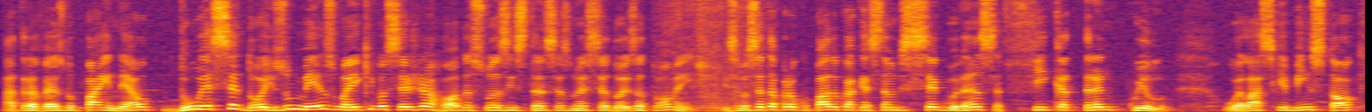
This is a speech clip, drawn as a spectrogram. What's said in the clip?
através do painel do EC2, o mesmo aí que você já roda suas instâncias no EC2 atualmente. E se você está preocupado com a questão de segurança, fica tranquilo. O Elastic Beanstalk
